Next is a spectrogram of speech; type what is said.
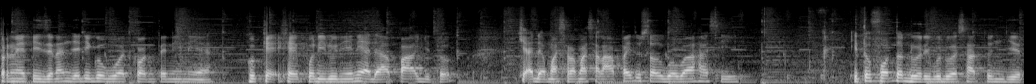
pernetizenan. Jadi gue buat konten ini ya. Gue kayak kepo di dunia ini ada apa gitu. Kayak ada masalah-masalah apa itu selalu gue bahas sih. Itu foto 2021 anjir.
